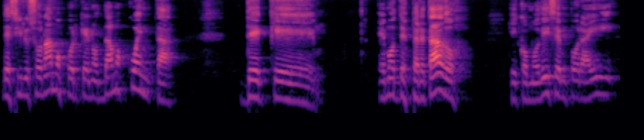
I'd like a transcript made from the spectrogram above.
desilusionamos porque nos damos cuenta de que hemos despertado y como dicen por ahí,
